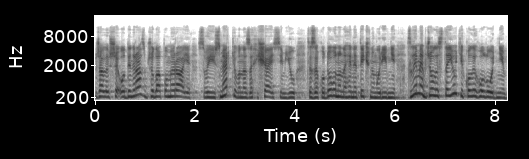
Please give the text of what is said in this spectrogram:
Жаливши один раз, бджола помирає. Своєю смертю вона захищає сім'ю. Це закодовано на генетичному рівні. Злими бджоли стають і коли голодні.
